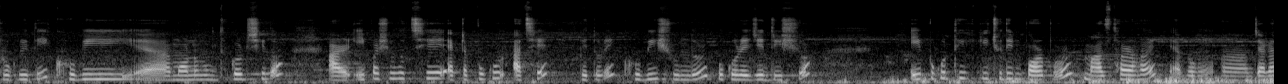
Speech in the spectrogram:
প্রকৃতি খুবই মনোমুগ্ধকর ছিল। আর এই পাশে হচ্ছে একটা পুকুর আছে ভেতরে, খুবই সুন্দর পুকুরের যে দৃশ্য। এই পুকুর থেকে কিছুদিন পর পর মাছ ধরা হয় এবং যারা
